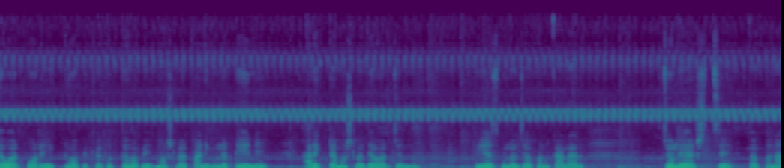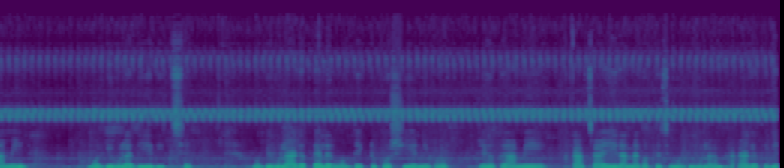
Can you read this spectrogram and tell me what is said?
দেওয়ার পরে একটু অপেক্ষা করতে হবে মশলার পানিগুলো টেনে আরেকটা মশলা দেওয়ার জন্য। পেঁয়াজগুলো যখন কালার চলে আসছে তখন আমি মুরগিগুলো দিয়ে দিচ্ছি। মুরগিগুলো আগে তেলের মধ্যে একটু কষিয়ে নিব। যেহেতু আমি কাঁচাই রান্না করতেছি মুরগিগুলো, আগে থেকে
